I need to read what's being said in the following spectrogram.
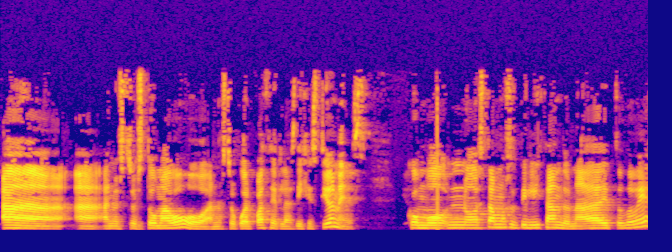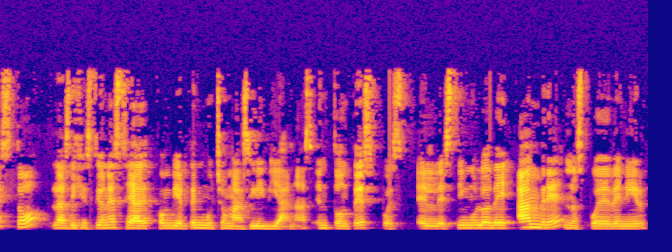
a, a, nuestro estómago o a nuestro cuerpo hacer las digestiones. Como no estamos utilizando nada de todo esto, las digestiones se convierten mucho más livianas. Entonces, pues el estímulo de hambre nos puede venir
